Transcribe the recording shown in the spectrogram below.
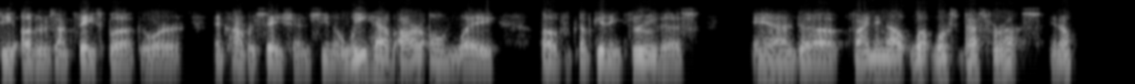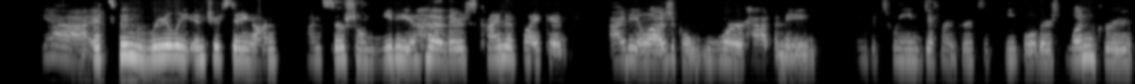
see others on Facebook or in conversations. You know, we have our own way of of getting through this and uh, finding out what works best for us. You know. Yeah, it's been really interesting on on social media. There's kind of like an ideological war happening in between different groups of people. There's one group,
